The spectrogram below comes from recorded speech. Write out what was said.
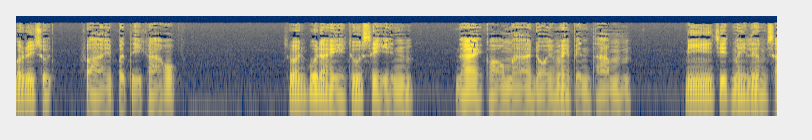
บริสุทธิ์ฝ่ายปฏิกาหก ส่วนผู้ใดทุศีล ได้ของมาโดยไม่เป็นธรรม มีจิตไม่เลื่อมใส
